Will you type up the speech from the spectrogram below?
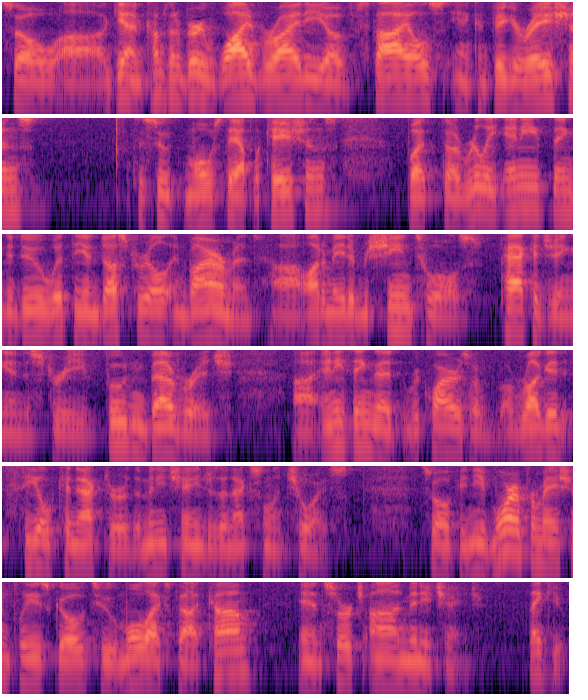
So again, comes in a very wide variety of styles and configurations to suit most applications but uh, really anything to do with the industrial environment, uh, automated machine tools, packaging industry, food and beverage, uh, anything that requires a, a, rugged sealed connector, the Mini Change is an excellent choice. So if you need more information, please go to molex.com and search on Mini Change. Thank you.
